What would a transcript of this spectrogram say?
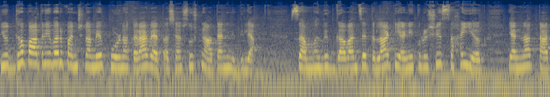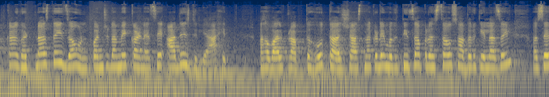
युद्ध पातळीवर पंचनामे पूर्ण कराव्यात अशा सूचना त्यांनी दिल्या. संबंधित गावांचे तलाठी आणि कृषी सहाय्यक यांना तात्काळ घटनास्थळी जाऊन पंचनामे करण्याचे आदेश दिले आहेत. अहवाल प्राप्त होताच शासनाकडे मदतीचा प्रस्ताव सादर केला जाईल असे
